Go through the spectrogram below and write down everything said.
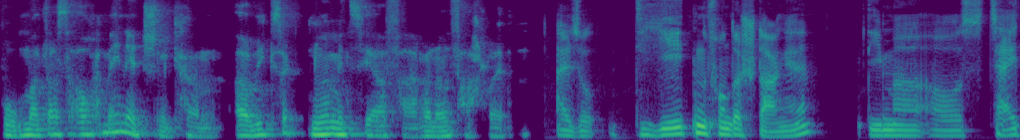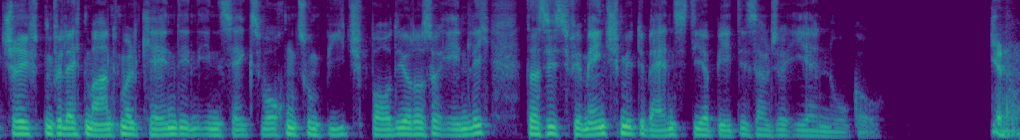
wo man das auch managen kann. Aber wie gesagt, nur mit sehr erfahrenen Fachleuten. Also Diäten von der Stange, die man aus Zeitschriften vielleicht manchmal kennt, in, in sechs Wochen zum Beachbody oder so ähnlich. Das ist für Menschen mit 1 Diabetes also eher ein No-Go. Genau.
